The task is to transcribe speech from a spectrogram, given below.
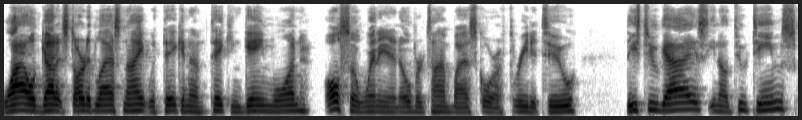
Wild got it started last night with taking a taking game one, also winning in overtime by a score of three to two. These two guys, you know, two teams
